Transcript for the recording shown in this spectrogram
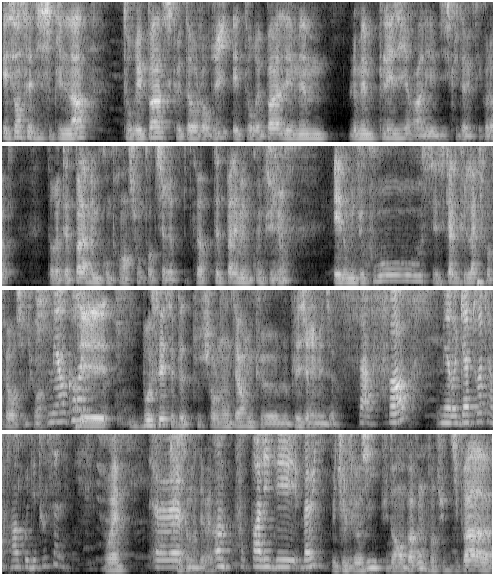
Et sans cette discipline-là, t'aurais pas ce que t'as aujourd'hui et t'aurais pas les mêmes, le même plaisir à aller discuter avec tes colocs. T'aurais peut-être pas la même compréhension, t'en tirerais peut-être pas les mêmes confusions. Et donc, du coup, c'est ce calcul-là qu'il faut faire aussi, tu vois. Mais encore une C'est bosser, c'est peut-être plus sur le long terme que le plaisir immédiat. ça force, mais regarde, toi, t'apprends à coder tout seul. Ouais, Euh, parce que ça m'intéresse. pour parler des. Bah oui, Mais tu le fais aussi, tu t'en rends pas compte. Enfin, tu te dis pas, euh,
